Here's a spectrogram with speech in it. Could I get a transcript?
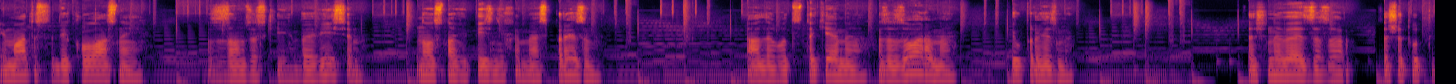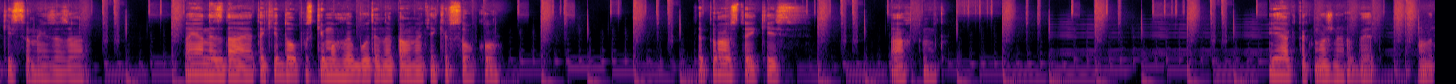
і мати собі класний зомзовський B8 на основі пізніх МС призм. Але от з такими зазорами півпризми. Це ще не весь зазор, це ще тут такий самий зазор. Ну я не знаю, такі допуски могли бути, напевно, тільки в совку. Це просто якийсь ахтунг. Як так можна робити? От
